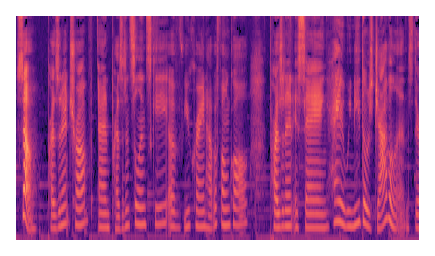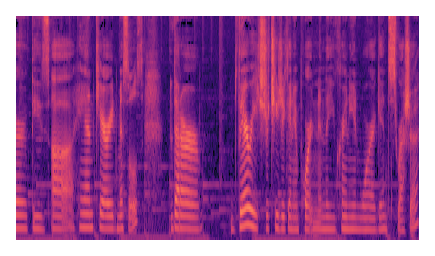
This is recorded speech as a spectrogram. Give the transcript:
So, President Trump and President Zelensky of Ukraine have a phone call. President is saying, "Hey, we need those javelins. They're these uh, hand-carried missiles that are very strategic and important in the Ukrainian war against Russia.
